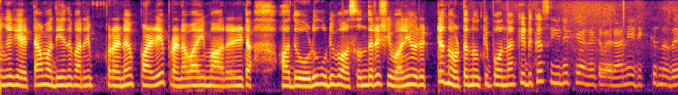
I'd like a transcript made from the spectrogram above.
അങ്ങ് കേട്ടാൽ മതി എന്ന് പറഞ്ഞ് പ്രണവ് പഴയ പ്രണവായി മാറിയിട്ട് അതോടുകൂടി വസുന്ധര ശിവാനി ഒരൊറ്റ നോട്ടം നോക്കി പോകുന്ന കിടുക്ക സീനൊക്കെയാണ് കേട്ടോ വരാനിരിക്കുന്നത്.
